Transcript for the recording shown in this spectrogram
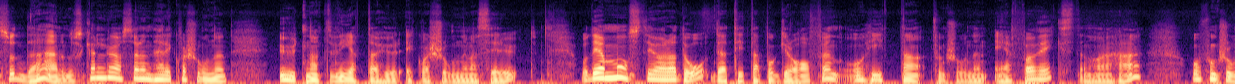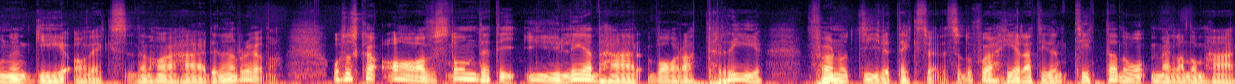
Sådär, då ska jag lösa den här ekvationen utan att veta hur ekvationerna ser ut. Och Det jag måste göra då det är att titta på grafen och hitta funktionen f av x, den har jag här. Och funktionen g av x, den har jag här, det är den röda. Och så ska avståndet i y-led här vara 3 för något givet x-värde. Så då får jag hela tiden titta då mellan de här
